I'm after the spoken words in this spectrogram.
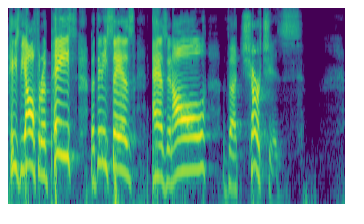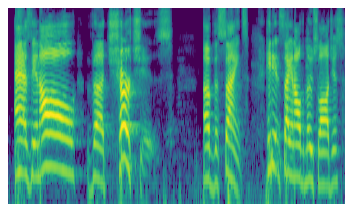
He's the author of peace. But then he says, as in all the churches, as in all the churches of the saints. He didn't say in all the moose lodges.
